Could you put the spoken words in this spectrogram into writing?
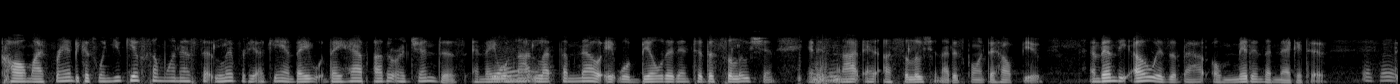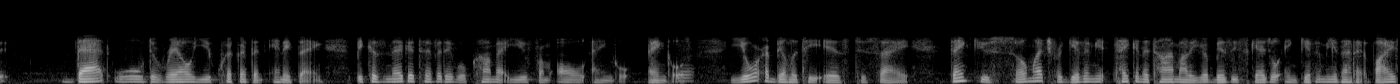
call my friend because when you give someone else that liberty, again, they they have other agendas and they will not let them know. It will build it into the solution, and Mhm. it's not a, a solution that is going to help you. And then the O is about omitting the negative. Mhm. That will derail you quicker than anything because negativity will come at you from all angle angles. Yeah. Your ability is to say, "Thank you so much for giving me taking the time out of your busy schedule and giving me that advice.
